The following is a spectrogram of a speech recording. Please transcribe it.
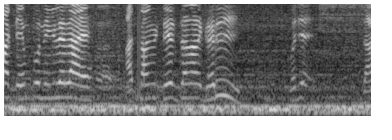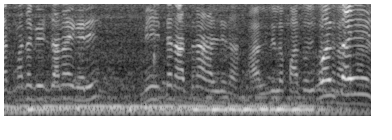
आता टेम्पो निघलेला आहे. आता आम्ही डेट जाणार घरी. म्हणजे जागमाचा बीट जाणार घरी. मी इथं नाचणार हल्ली ना हल्लीला पाच. वन साईड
